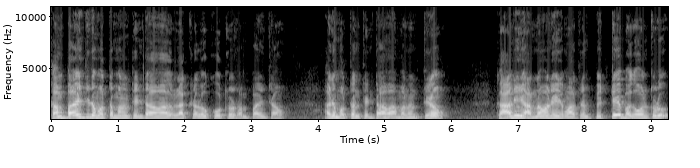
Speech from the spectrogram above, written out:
సంపాదించిన మొత్తం మనం తింటామా? లక్షలో కోట్లో సంపాదించాం. అది మొత్తం తింటామా? మనం తినం. కానీ అన్నం అనేది మాత్రం పెట్టే భగవంతుడు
